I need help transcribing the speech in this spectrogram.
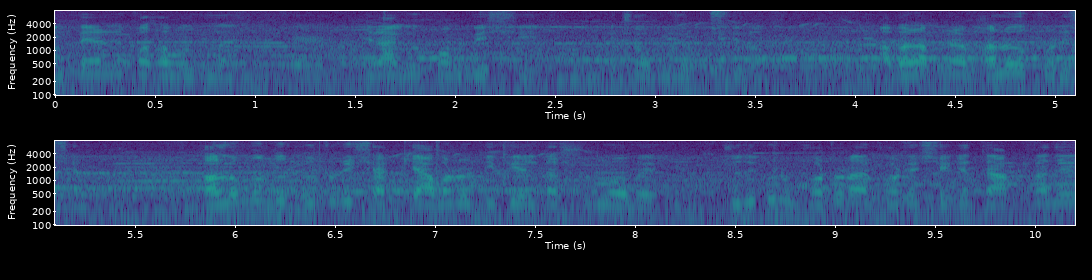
আম্পায়ারের কথা বললেন এর আগেও কম বেশি কিছু অভিযোগ ছিল। আবার আপনারা ভালোও করেছেন। ভালো মন্দ দুটোরই সাক্ষী আবারও ডিপিএলটা শুরু হবে। যদি কোনো ঘটনা ঘটে সেক্ষেত্রে আপনাদের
